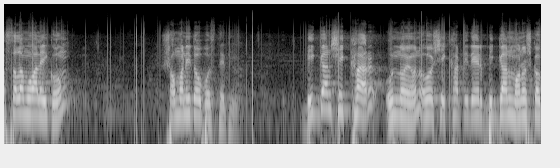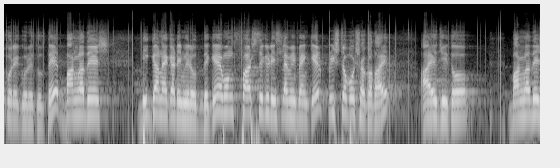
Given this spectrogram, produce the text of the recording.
আসসালামু আলাইকুম। সম্মানিত উপস্থিতি। বিজ্ঞান শিক্ষার উন্নয়ন ও শিক্ষার্থীদের বিজ্ঞান মনস্ক করে গড়ে তুলতে বাংলাদেশ বিজ্ঞান একাডেমির উদ্যোগে এবং ফার্স্ট সিকিউর ইসলামী ব্যাংকের পৃষ্ঠপোষকতায় আয়োজিত বাংলাদেশ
